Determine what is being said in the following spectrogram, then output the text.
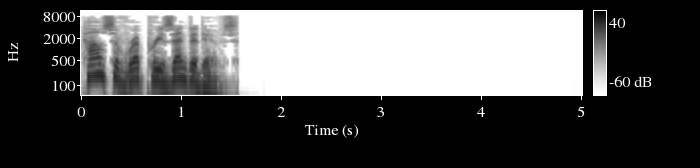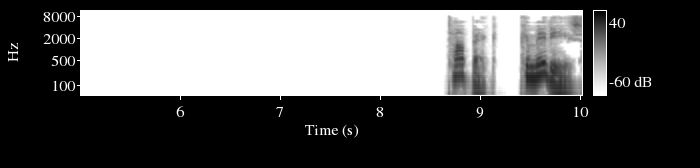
House of Representatives Committees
